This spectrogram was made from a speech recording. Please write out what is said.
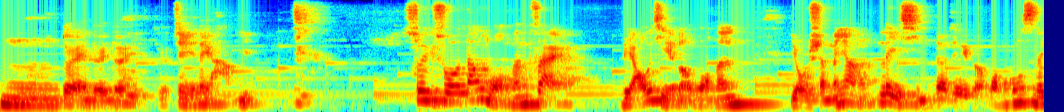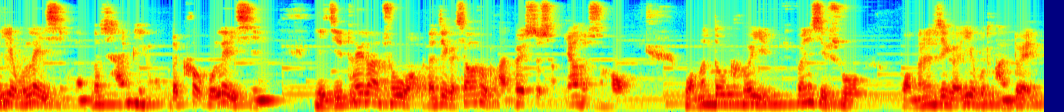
嗯，对对对，就这一类行业。所以说，当我们在了解了我们有什么样类型的这个我们公司的业务类型、我们的产品、我们的客户类型，以及推断出我们的这个销售团队是什么样的时候，我们都可以分析出我们的这个业务团队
